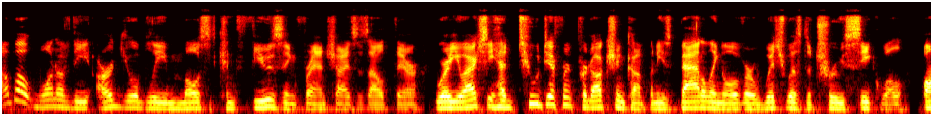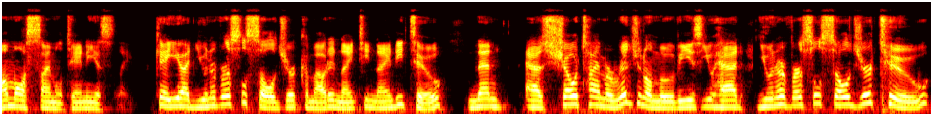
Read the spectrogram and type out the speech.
how about one of the arguably most confusing franchises out there, where you actually had two different production companies battling over which was the true sequel almost simultaneously? Okay, you had Universal Soldier come out in 1992. And then, as Showtime original movies, you had Universal Soldier 2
